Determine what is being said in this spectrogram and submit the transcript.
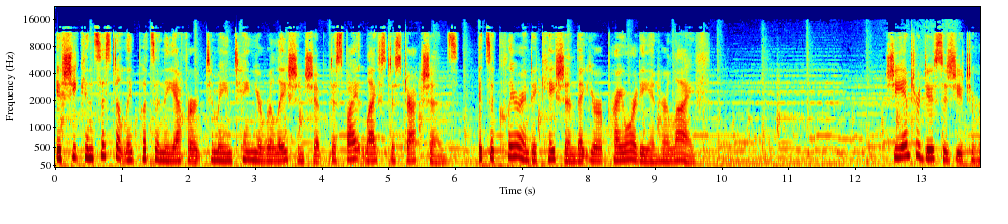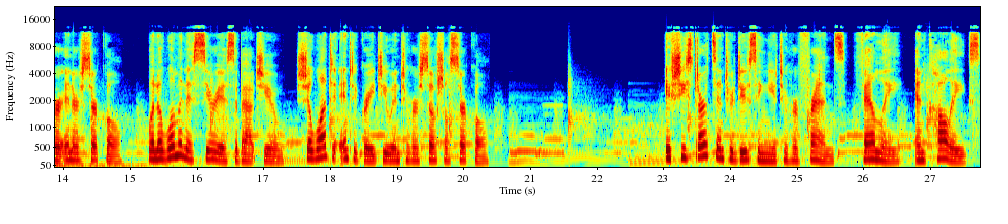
If she consistently puts in the effort to maintain your relationship despite life's distractions, it's a clear indication that you're a priority in her life. She introduces you to her inner circle. When a woman is serious about you, she'll want to integrate you into her social circle. If she starts introducing you to her friends, family, and colleagues,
